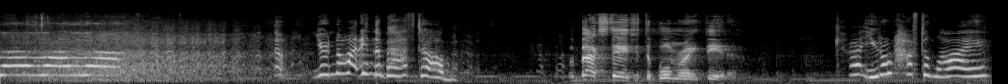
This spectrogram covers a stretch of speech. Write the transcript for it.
la la la. No, you're not in the bathtub. We're backstage at the Boomerang Theater. Cat, you don't have to lie.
